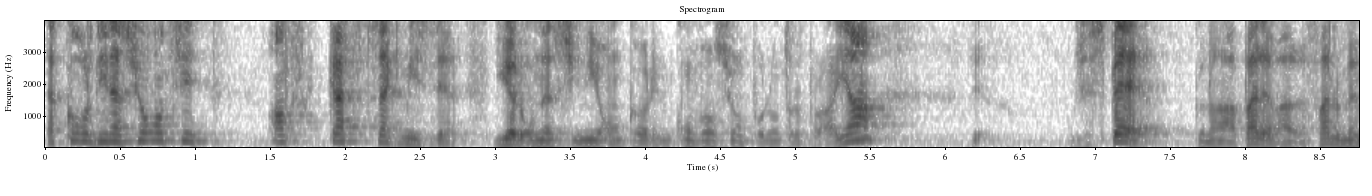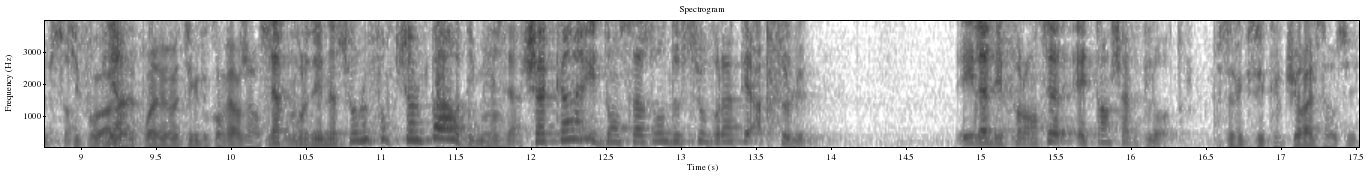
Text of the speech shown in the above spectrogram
la coordination entre entre 4 5 ministères. Hier, on a signé encore une convention pour l'entrepreneuriat. J'espère qu'on n'aura pas le même sort. Il faut avoir des problématiques de convergence. La coordination ne fonctionne pas au ministères. Chacun est dans sa zone de souveraineté absolue. Et il a des frontières étanches avec l'autre. Vous savez que c'est culturel, ça aussi.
